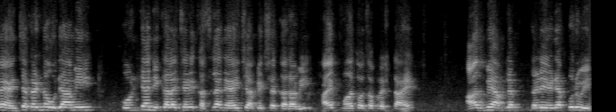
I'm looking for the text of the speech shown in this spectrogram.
तर यांच्याकडनं उद्या आम्ही कोणत्या निकालाची आणि कसल्या न्यायाची अपेक्षा करावी हा एक महत्त्वाचा प्रश्न आहे. आज मी आपल्याकडे येण्यापूर्वी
